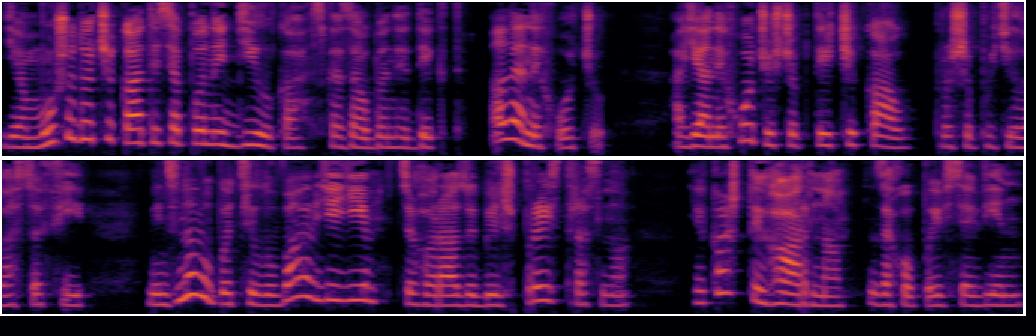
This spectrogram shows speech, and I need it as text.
Я мушу дочекатися понеділка, сказав Бенедикт, але не хочу. А я не хочу, щоб ти чекав, прошепотіла Софі. Він знову поцілував її, цього разу більш пристрасно. Яка ж ти гарна, захопився він.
